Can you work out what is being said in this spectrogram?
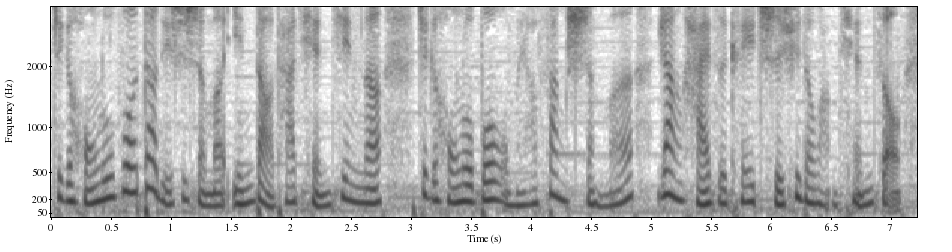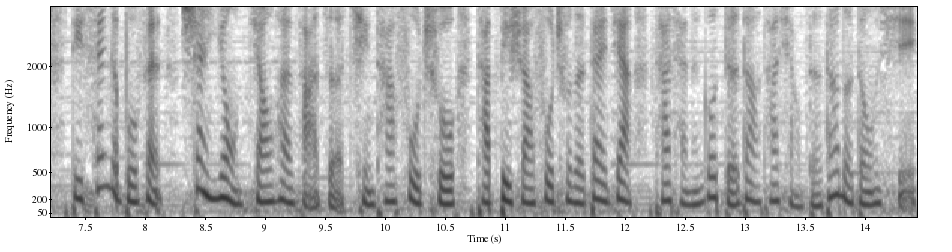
这个红萝卜到底是什么引导他前进呢？这个红萝卜我们要放什么，让孩子可以持续的往前走？第三个部分，善用交换法则，请他付出他必须要付出的代价，他才能够得到他想得到的东西。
